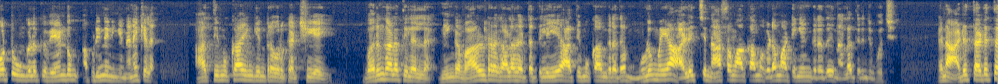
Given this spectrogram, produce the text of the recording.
ஓட்டு உங்களுக்கு வேண்டும் அப்படின்னு நீங்க நினைக்கல. அதிமுக என்கின்ற ஒரு கட்சியை வருங்காலத்தில் இல்ல நீங்க வாழ்ற காலகட்டத்திலேயே அதிமுகங்கிறத முழுமையா அழிச்சு நாசமாக்காம விட மாட்டீங்கிறது நல்லா தெரிஞ்சு போச்சு. ஏன்னா அடுத்தடுத்த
